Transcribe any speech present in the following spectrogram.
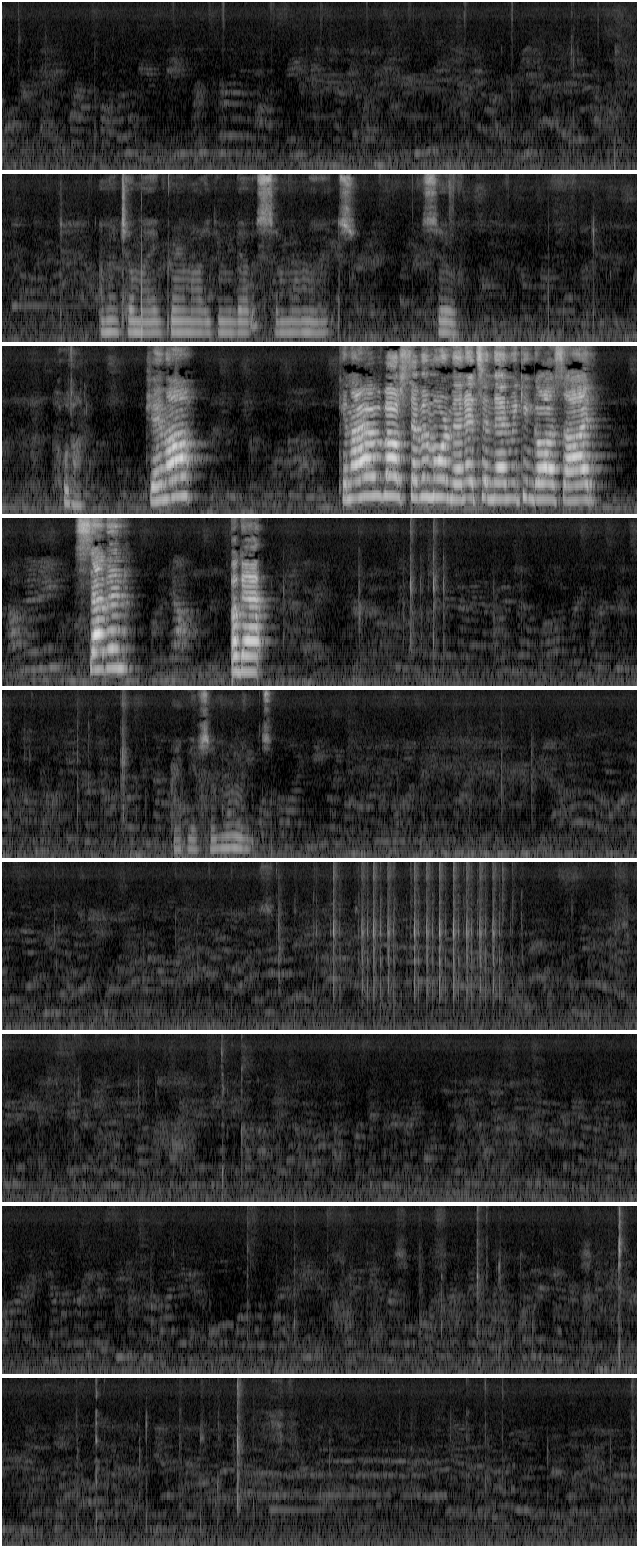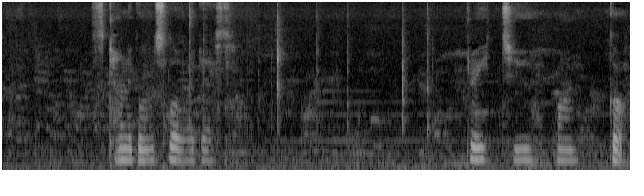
I'm gonna tell my grandma to give me about seven more minutes. So, hold on. Jayma? Can I have about seven more minutes and then we can go outside? Seven? Okay. We have seven more minutes. Kind of going slow, I guess. Three, two, one, go.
